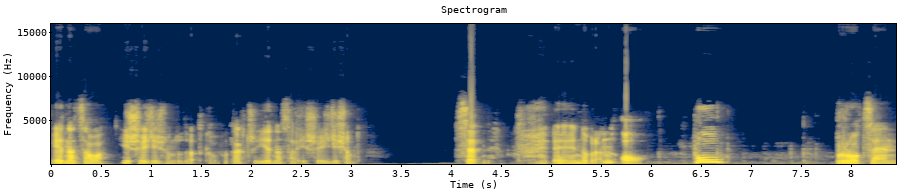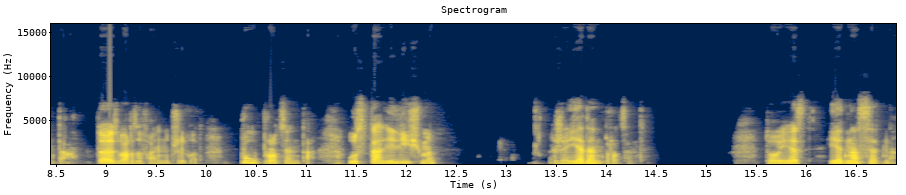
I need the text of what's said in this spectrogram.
1 cała i 60 dodatkowo, tak? Czyli 1 cała i 60 setnych. E, Dobra, no, o, pół procenta. To jest bardzo fajny przykład. Pół procenta. Ustaliliśmy, że 1% to jest jedna setna.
